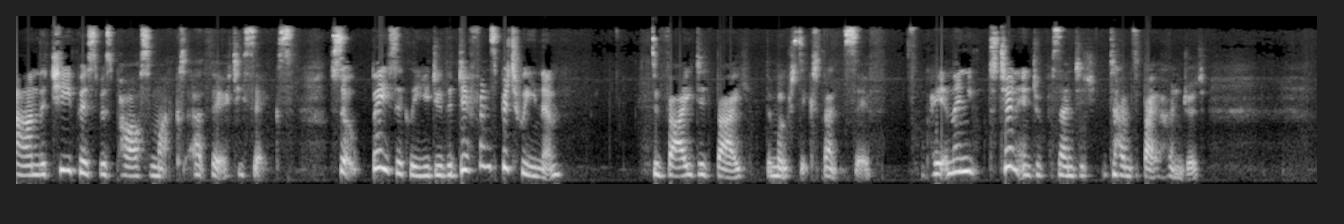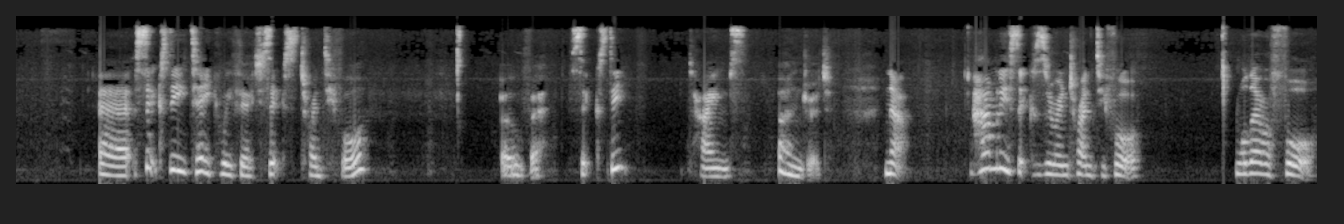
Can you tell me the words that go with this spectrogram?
and the cheapest was Parcel Max at 36. So basically, you do the difference between them divided by the most expensive. Okay, and then you turn it into a percentage times by 100. Uh, 60 take away 36, 24 over 60 times 100. Now, how many sixes are in 24? Well, there are four.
